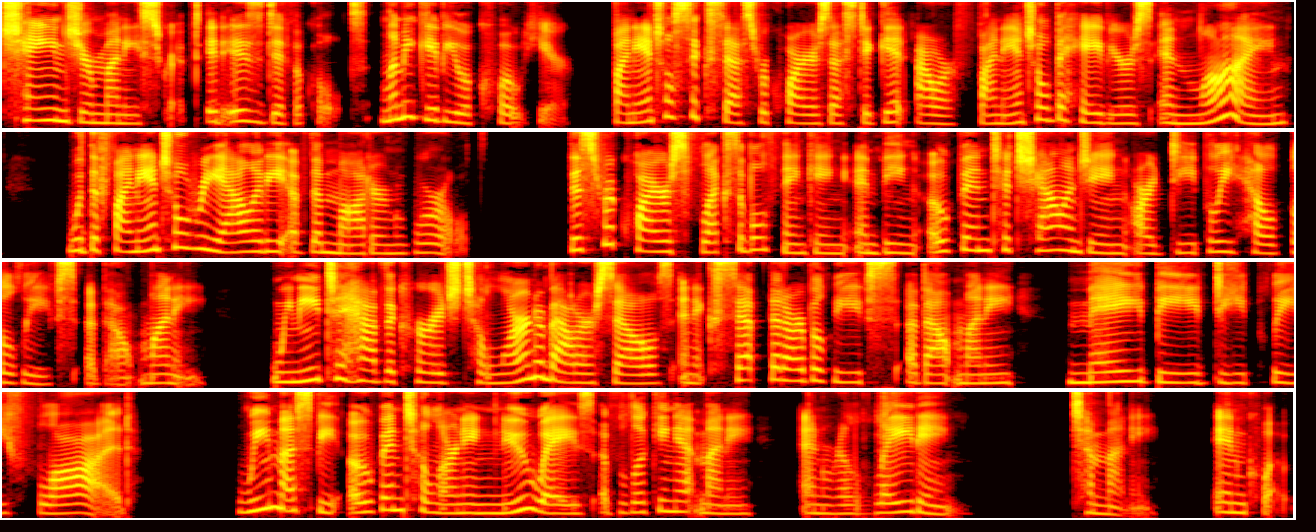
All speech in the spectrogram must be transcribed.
change your money script. It is difficult. Let me give you a quote here. Financial success requires us to get our financial behaviors in line with the financial reality of the modern world. This requires flexible thinking and being open to challenging our deeply held beliefs about money. We need to have the courage to learn about ourselves and accept that our beliefs about money may be deeply flawed. We must be open to learning new ways of looking at money and relating to money. End quote.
